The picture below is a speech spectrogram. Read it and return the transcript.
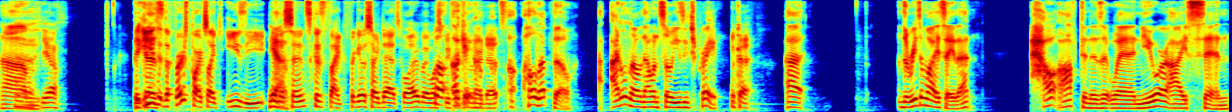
Um, uh, yeah. Because the, easy, the, first part's like easy yeah. in a sense, because like forgive us our debts. Well, everybody wants well, to be forgiven okay. our debts. Hold up, though. I don't know if that one's so easy to pray. Okay. Uh, the reason why I say that, how often is it when you or I sin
